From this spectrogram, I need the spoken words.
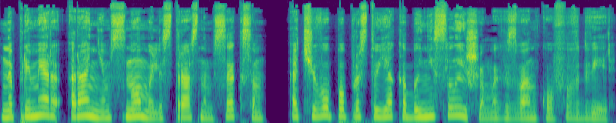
Например, ранним сном или страстным сексом, отчего попросту якобы не слышим их звонков в дверь.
